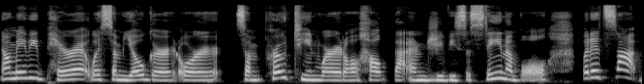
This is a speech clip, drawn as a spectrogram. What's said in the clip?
Now, maybe pair it with some yogurt or some protein where it'll help that energy be sustainable, but it's not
